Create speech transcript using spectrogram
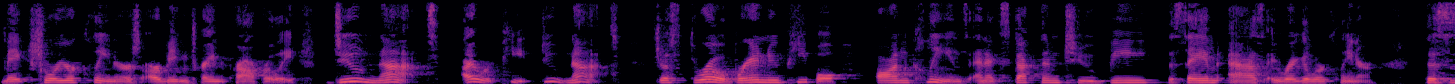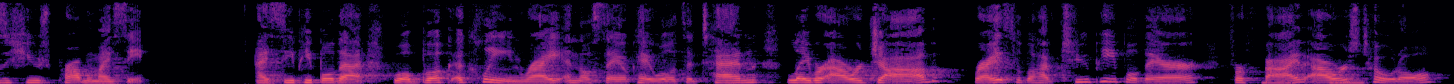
Make sure your cleaners are being trained properly. Do not, I repeat, do not just throw brand new people on cleans and expect them to be the same as a regular cleaner. This is a huge problem I see. I see people that will book a clean, right? And they'll say, okay, well, it's a 10 labor hour job, right? So they'll have two people there for five mm-hmm. hours total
